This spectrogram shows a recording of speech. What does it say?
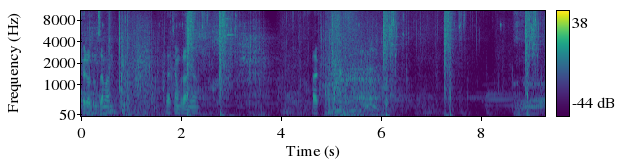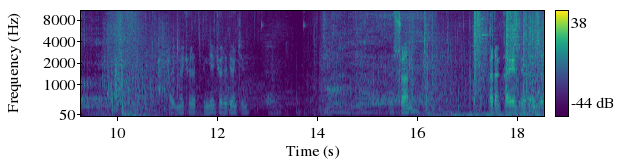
Kör olduğum zaman zaten vuramıyorum. Bak. Ay yine kör etti. Niye kör ediyorsun ki? Şu an yukarıdan kaya indiriyor arkadaşlar.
